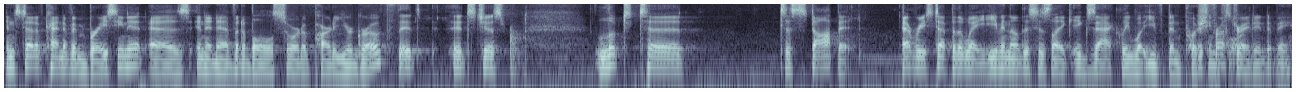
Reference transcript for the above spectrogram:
instead of kind of embracing it as an inevitable sort of part of your growth, it it's just looked to to stop it every step of the way, even though this is like exactly what you've been pushing. It's frustrating for. to me.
